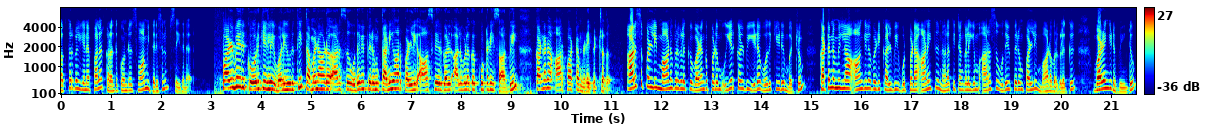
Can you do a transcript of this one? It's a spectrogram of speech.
பக்தர்கள் என பலர் கலந்து கொண்டு சுவாமி தரிசனம் செய்தனர். பல்வேறு கோரிக்கைகளை வலியுறுத்தி தமிழ்நாடு அரசு உதவி பெறும் தனியார் பள்ளி ஆசிரியர்கள் அலுவலக கூட்டணி சார்பில் கண்டன ஆர்ப்பாட்டம் நடைபெற்றது. அரசு பள்ளி மாணவர்களுக்கு வழங்கப்படும் உயர்கல்வி இடஒதுக்கீடு மற்றும் கட்டணமில்லா ஆங்கில வழி கல்வி உட்பட அனைத்து நலத்திட்டங்களையும் அரசு உதவி பெறும் பள்ளி மாணவர்களுக்கு வழங்கிட வேண்டும்.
